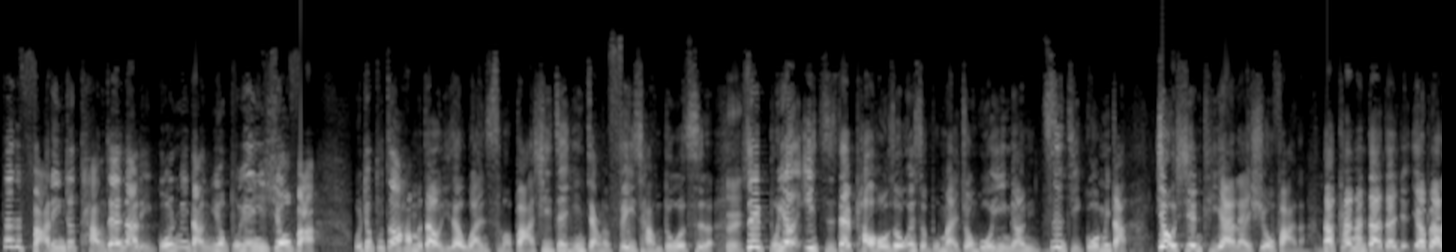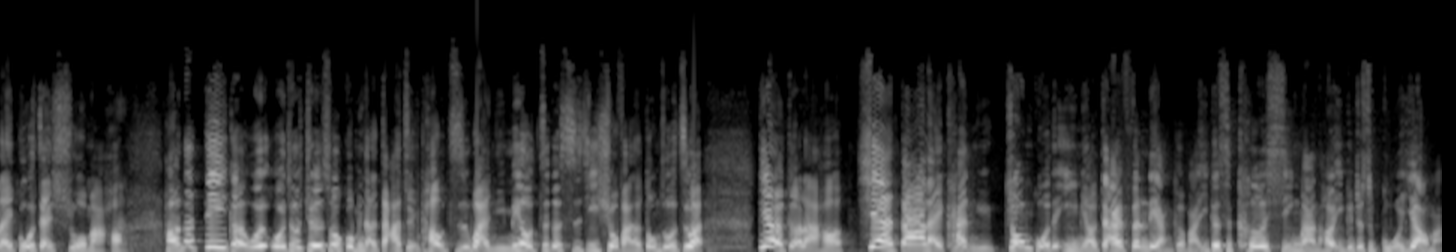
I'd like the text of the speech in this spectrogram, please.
但是法令就躺在那里，国民党你又不愿意修法。我就不知道他们到底在玩什么把戏，这已经讲了非常多次了。对，所以不要一直在炮轰说为什么不买中国疫苗，你自己国民党就先提案来修法的，那看看大家要不要来过再说嘛。好，好，那第一个我我就觉得说国民党打嘴炮之外，你没有这个实际修法的动作之外，第二个啦哈，现在大家来看你中国的疫苗大概分两个嘛，一个是科兴嘛，然后一个就是国药嘛。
